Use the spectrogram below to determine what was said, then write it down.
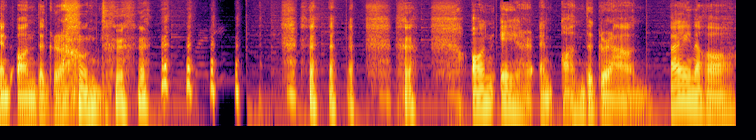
And on the ground. on air and on the ground. Ay nako,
